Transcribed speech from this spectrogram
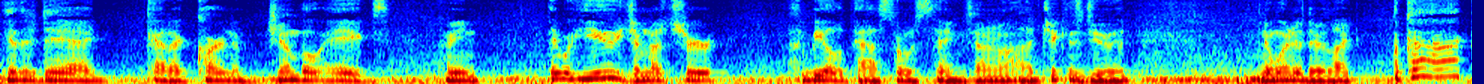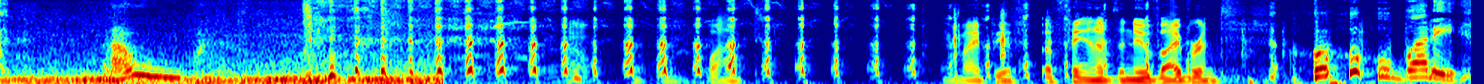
the other day I got a carton of jumbo eggs. I mean, they were huge. I'm not sure I'd be able to pass those things. I don't know how the chickens do it. No wonder they're like, cock. Ow. What? You might be a, a fan of the new Vibrant. Oh, buddy,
